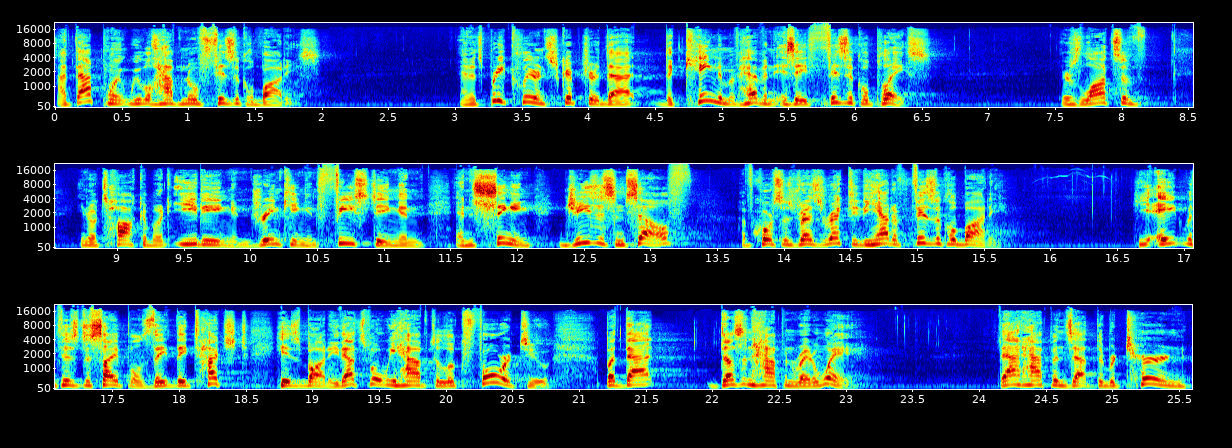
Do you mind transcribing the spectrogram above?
at that point we will have no physical bodies. And it's pretty clear in Scripture that the kingdom of heaven is a physical place. There's lots of you know, talk about eating and drinking and feasting and, and singing. Jesus himself, of course, was resurrected. He had a physical body. He ate with his disciples. They, they touched his body. That's what we have to look forward to. But that doesn't happen right away. That happens at the return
